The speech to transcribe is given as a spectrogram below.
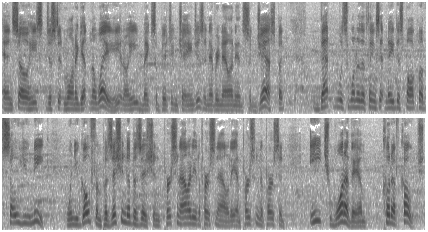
And so he just didn't want to get in the way. You know, he makes some pitching changes and every now and then suggests, but that was one of the things that made this ball club so unique. When you go from position to position, personality to personality, and person to person, each one of them could have coached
